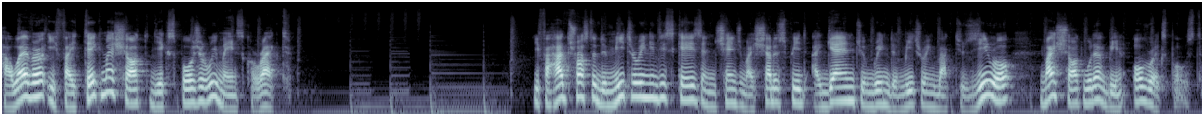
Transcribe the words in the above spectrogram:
However, if I take my shot, the exposure remains correct. If I had trusted the metering in this case and changed my shutter speed again to bring the metering back to zero, my shot would have been overexposed.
